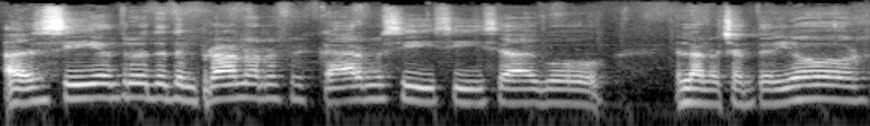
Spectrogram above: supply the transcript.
a veces sí entro desde temprano a refrescarme, si, si hice algo en la noche anterior,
